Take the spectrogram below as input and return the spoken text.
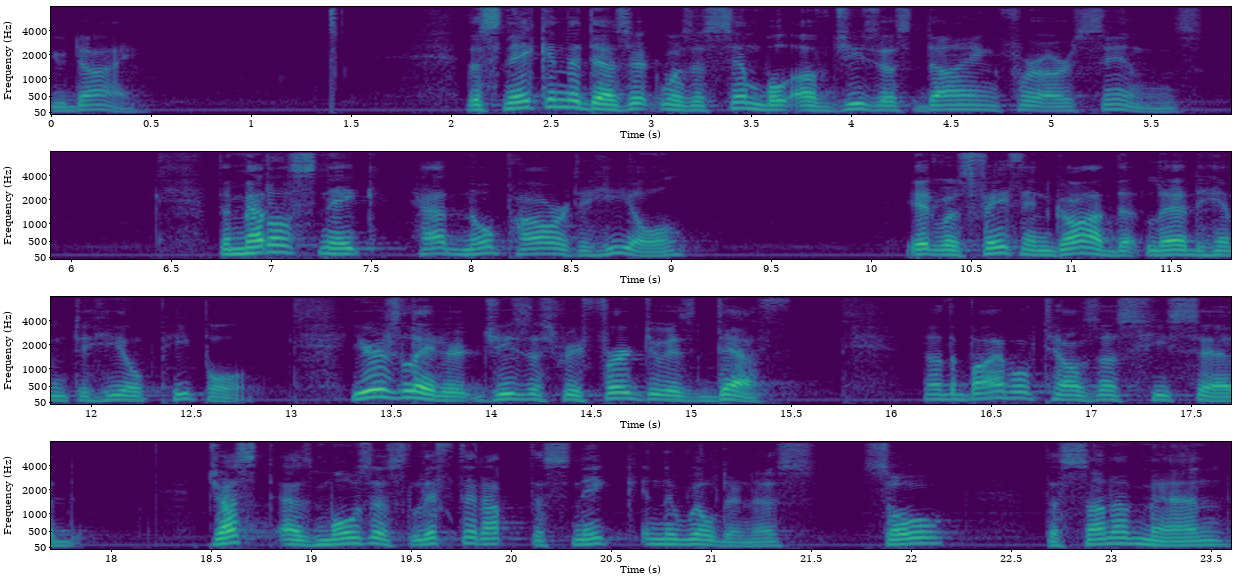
you die. The snake in the desert was a symbol of Jesus dying for our sins. The metal snake had no power to heal. It was faith in God that led him to heal people. Years later, Jesus referred to his death. Now, the Bible tells us he said, just as Moses lifted up the snake in the wilderness, so the Son of Man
